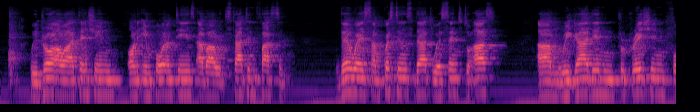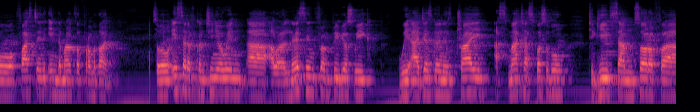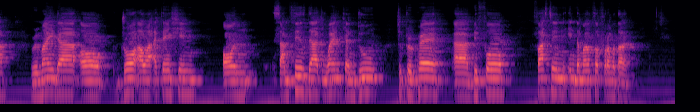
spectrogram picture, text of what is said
We draw our attention on important things about starting fasting. There were some questions that were sent to us um, regarding preparation for fasting in the month of Ramadan. So instead of continuing uh, our lesson from previous week, we are just going to try as much as possible to give some sort of uh, reminder or draw our attention on some things that one can do to prepare uh, before fasting in the month of Ramadan.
